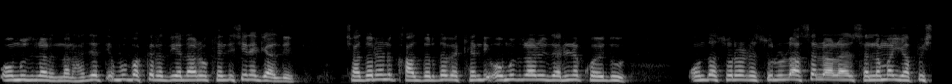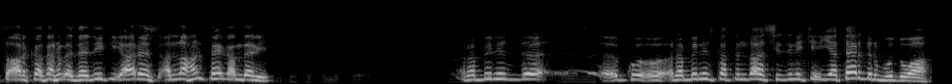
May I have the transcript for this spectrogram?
Omuzlarından. Hazreti Ebu Bakır radıyallahu anh kendisine geldi. Çadırını kaldırdı ve kendi omuzları üzerine koydu. Ondan sonra Resulullah sallallahu aleyhi ve selleme yapıştı arkadan ve dedi ki Ya Resul Allah'ın peygamberi Rabbiniz de e, Rabbiniz katında sizin için yeterdir bu dua.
